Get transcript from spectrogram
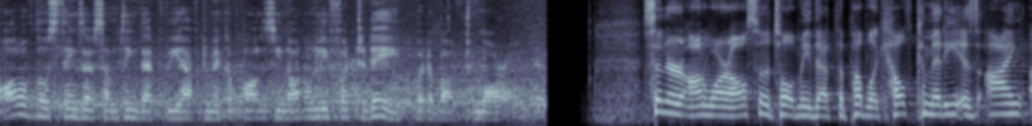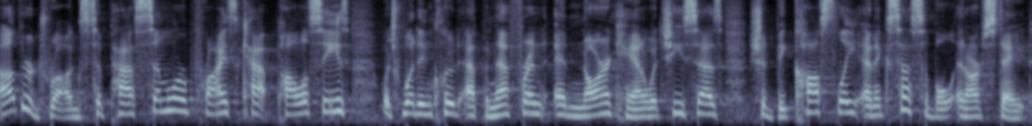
All of those things are something that we have to make a policy not only for today, but about tomorrow. Senator Anwar also told me that the Public Health Committee is eyeing other drugs to pass similar price cap policies, which would include epinephrine and Narcan, which he says should be costly and accessible in our state.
